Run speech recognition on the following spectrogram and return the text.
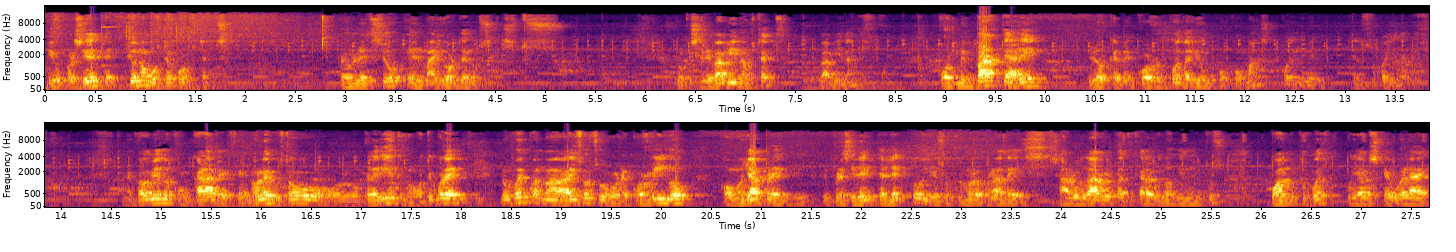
digo, presidente, yo no voté por ustedes, pero le deseo el mayor de los éxitos. Porque si le va bien a usted, va bien a México. Por mi parte haré lo que me corresponda yo un poco más por el bien de nuestro país de México. Me acabo viendo con cara de que no le gustó lo que le dije, que no voté por él, lo fue cuando hizo su recorrido como ya presidente electo y eso tuvimos la oportunidad de saludarlo platicar algunos minutos cuando pues, pues ya ves que vuela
